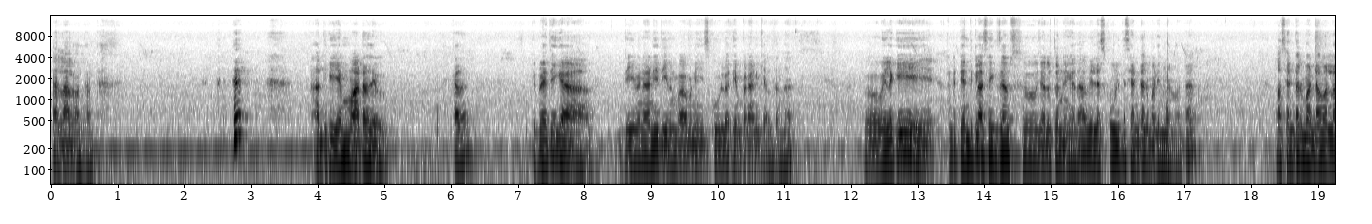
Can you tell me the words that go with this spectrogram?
పెళ్ళాల వల్ల అంట. అందుకే ఏం మాటలు లేవు. కదా? ఇప్పుడైతే ఇక దీవెనాని దీవెన్ బాబుని స్కూల్లో దింపడానికి వెళ్తున్నా. వీళ్ళకి అంటే టెన్త్ క్లాస్ ఎగ్జామ్స్ జరుగుతున్నాయి కదా వీళ్ళ స్కూల్కి సెంటర్ పడింది అనమాట ఆ సెంటర్ పడడం వల్ల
